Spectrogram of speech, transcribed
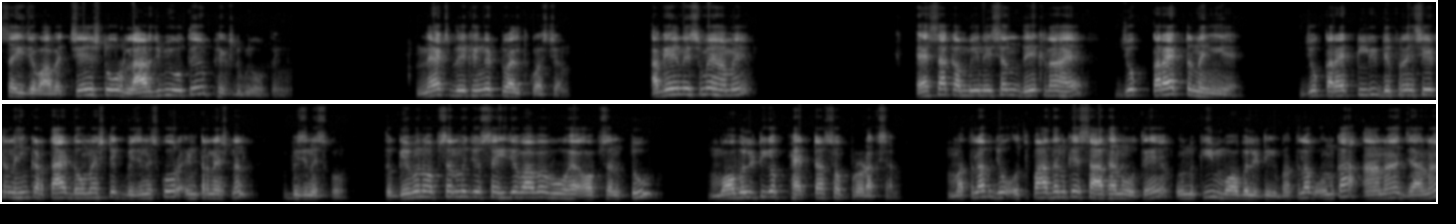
सही जवाब है। चेन स्टोर लार्ज भी होते हैं फिक्स्ड भी होते हैं। नेक्स्ट देखेंगे ट्वेल्थ क्वेश्चन अगेन इसमें हमें ऐसा कॉम्बिनेशन देखना है जो करेक्ट नहीं है, जो करेक्टली डिफ्रेंशिएट नहीं करता है डोमेस्टिक बिज़नेस को और इंटरनेशनल बिज़नेस को। तो गिवन ऑप्शन में जो सही जवाब है वो है option two mobility of factors of production मतलब जो उत्पादन के साधन होते हैं, उनकी मोबिलिटी मतलब उनका आना जाना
